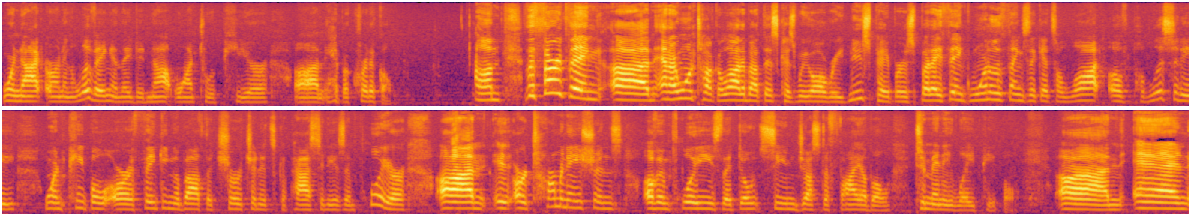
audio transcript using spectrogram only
were not earning a living and they did not want to appear um, hypocritical. Um, the third thing, um, and I won't talk a lot about this because we all read newspapers, but I think one of the things that gets a lot of publicity when people are thinking about the church and its capacity as employer um, are terminations of employees that don't seem justifiable to many lay people. Um, and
